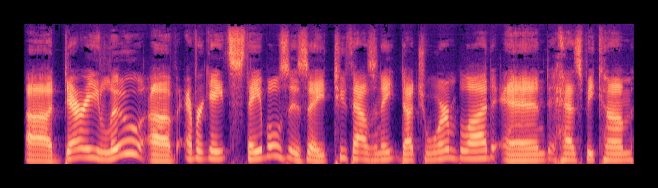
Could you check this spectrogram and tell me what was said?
uh, Darry Lou of Evergate Stables is a 2008 Dutch warm blood and has become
